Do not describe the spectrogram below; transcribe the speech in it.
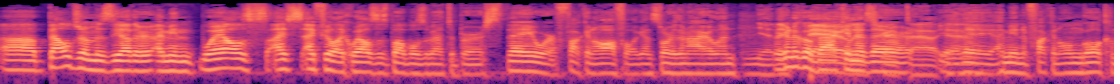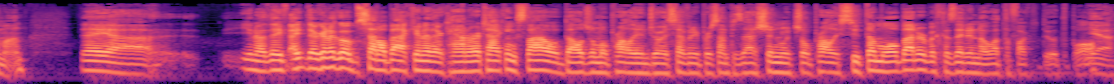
Uh, Belgium is the other. I mean, Wales. I, I feel like Wales's bubble's about to burst. They were fucking awful against Northern Ireland. Yeah, they're they gonna go back into their. out, yeah. they. I mean, a fucking own goal. Come on, they. uh you know they they're going to go settle back into their counterattacking style. Belgium will probably enjoy seventy percent possession, which will probably suit them a little better because they didn't know what the fuck to do with the ball. Yeah,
